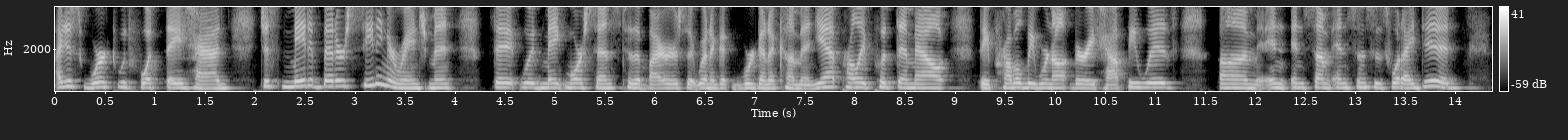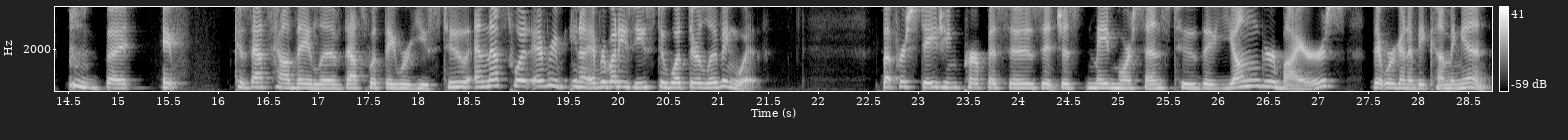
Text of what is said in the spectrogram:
I just worked with what they had, just made a better seating arrangement that would make more sense to the buyers that were going to come in. Yeah, probably put them out. They probably were not very happy with, um, in in some instances, what I did, but it because that's how they lived. That's what they were used to, and that's what every you know everybody's used to what they're living with. But for staging purposes, it just made more sense to the younger buyers that were going to be coming in.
